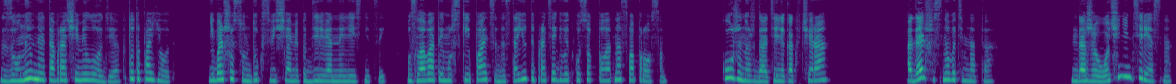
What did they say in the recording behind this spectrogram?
Заунывная таврачья мелодия, кто-то поет. Небольшой сундук с вещами под деревянной лестницей. Узловатые мужские пальцы достают и протягивают кусок полотна с вопросом. К ужину ждать или как вчера? А дальше снова темнота. Даже очень интересно,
